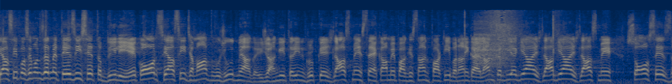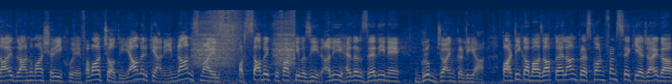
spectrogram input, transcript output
सियासी पस मंजर में तेज़ी से तब्दीली। एक और सियासी जमात वजूद में आ गई। जहांगीर तरीन ग्रुप के इजलास में इसकाम पाकिस्तान पार्टी बनाने का ऐलान कर दिया गया। इजलास गया इजलास में सौ से जायद रहनुमा शरीक हुए। फवाद चौधरी, आमिर कियानी, इमरान इसमाइल और सबक विफाकी वज़ीर अली हैदर जैदी ने ग्रुप ज्वाइन कर लिया। पार्टी का बाबा ऐलान प्रेस कॉन्फ्रेंस से किया जाएगा।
